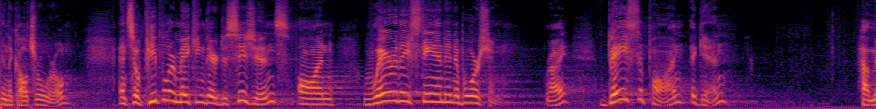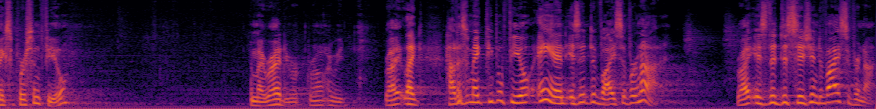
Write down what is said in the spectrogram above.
In the cultural world. And so people are making their decisions on where they stand in abortion right? Based upon, again, how it makes a person feel. Am I right or wrong? Are we right? Like, how does it make people feel? And is it divisive or not? Right? Is the decision divisive or not?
